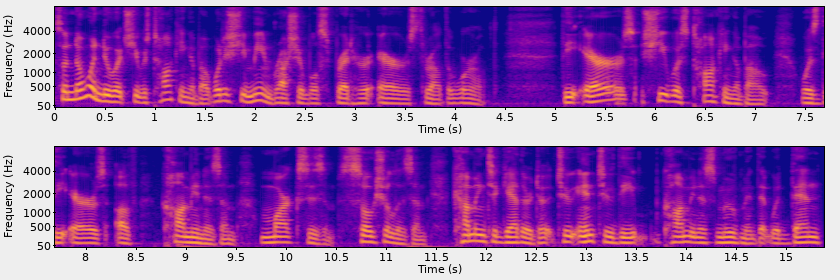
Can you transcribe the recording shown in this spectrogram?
So no one knew what she was talking about. What does she mean Russia will spread her errors throughout the world? The errors she was talking about was the errors of communism, Marxism, socialism coming together to, to into the communist movement that would then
